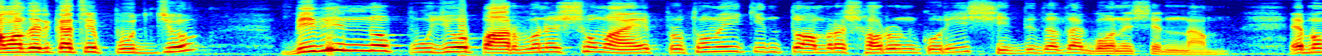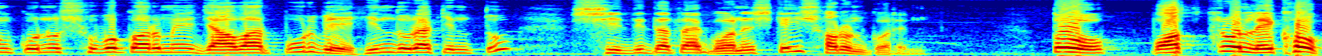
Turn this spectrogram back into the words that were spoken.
আমাদের কাছে পূজ্য। বিভিন্ন পুজো পার্বণের সময় প্রথমেই কিন্তু আমরা স্মরণ করি সিদ্ধিদাতা গণেশের নাম। এবং কোনো শুভকর্মে যাওয়ার পূর্বে হিন্দুরা কিন্তু সিদ্ধিদাতা গণেশকেই স্মরণ করেন। তো পত্র লেখক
